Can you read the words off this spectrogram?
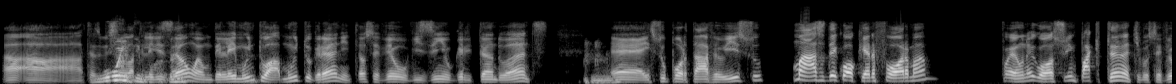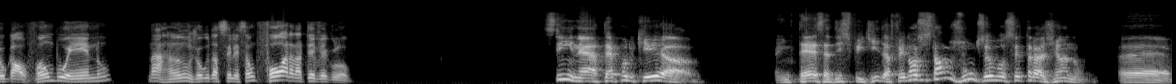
a, a, a transmissão muito da televisão, importante. é um delay muito, muito grande, então você vê o vizinho gritando antes, uhum. é insuportável isso, mas de qualquer forma foi um negócio impactante, você vê o Galvão Bueno narrando um jogo da seleção fora da TV Globo. Sim, né, até porque, ó, em tese, a despedida foi, nós estávamos juntos, eu e você, Trajano, é,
